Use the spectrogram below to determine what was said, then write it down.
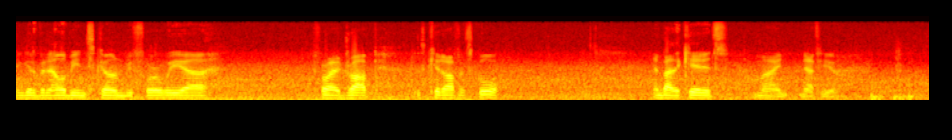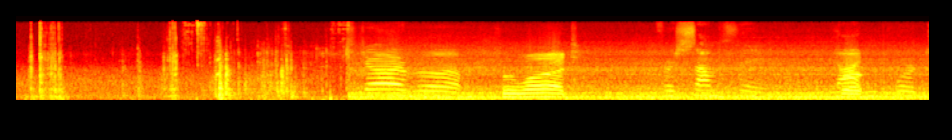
and get a vanilla bean scone before we uh, before I drop this kid off at school. And by the kid, it's my nephew. Starbucks For what? for something not important.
